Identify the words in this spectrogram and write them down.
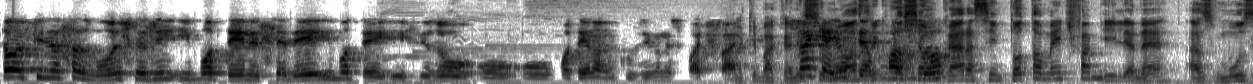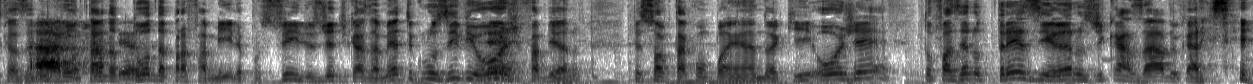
Então eu fiz essas músicas e, e, botei nesse CD e botei e fiz o, o, o botei no, inclusive no Spotify. Ah, que bacana. Isso que mostra que você passou... é um cara assim totalmente família, né? As músicas ali ah, voltadas toda para a família, para os filhos, dia de casamento, inclusive hoje, é. Fabiano. O pessoal que está acompanhando aqui, hoje é, tô fazendo 13 anos de casado, cara. Você,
